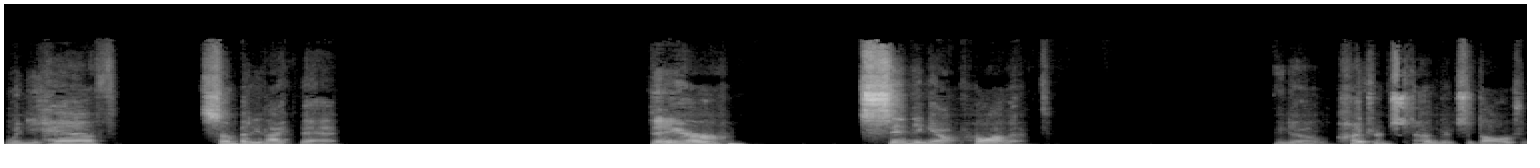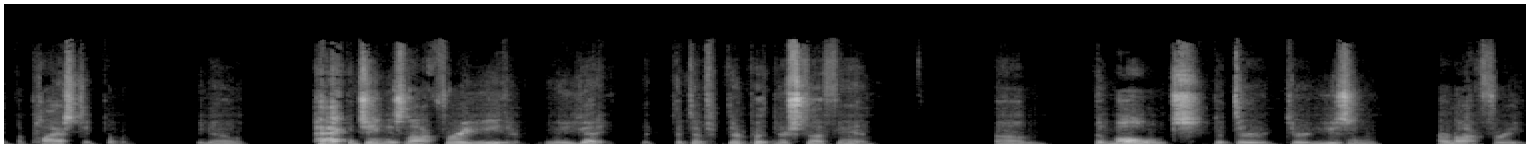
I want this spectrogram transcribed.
when you have somebody like that, they are sending out product, you know, hundreds and hundreds of dollars worth of plastic. You know, packaging is not free either. You know, you got that they're putting their stuff in. Um, the molds that they're they're using are not free,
